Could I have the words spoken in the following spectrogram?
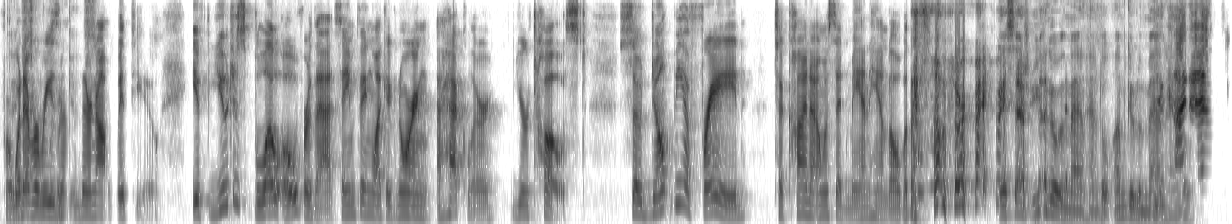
for They whatever reason crickets. they're not with you if you just blow over that same thing like ignoring a heckler you're toast so don't be afraid to kind of almost said manhandle but that's not the right way. Essentially, you can go with manhandle. I'm good with manhandle. of have to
